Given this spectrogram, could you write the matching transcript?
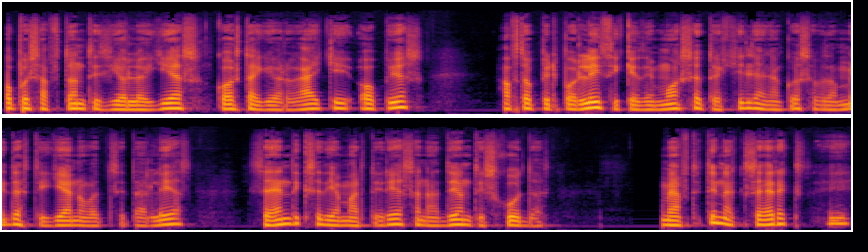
όπως αυτόν της γεωλογίας Κώστα Γεωργάκη, ο οποίος αυτοπυρπολήθηκε δημόσια το 1970 στη Γένοβα της Ιταλίας σε ένδειξη διαμαρτυρίας εναντίον της Χούντας. Με αυτή την εξέρεξη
